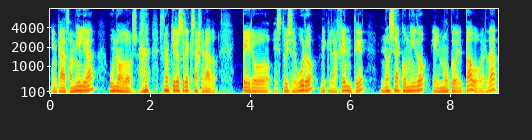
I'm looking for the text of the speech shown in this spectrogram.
en cada familia uno o dos. no quiero ser exagerado. Pero estoy seguro de que la gente no se ha comido el moco del pavo, ¿verdad?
